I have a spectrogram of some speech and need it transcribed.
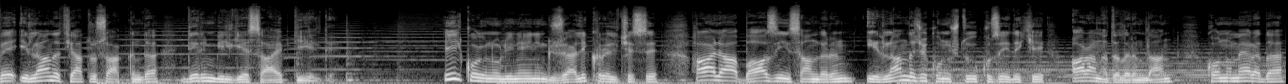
ve İrlanda tiyatrosu hakkında derin bilgiye sahip değildi. İlk oyunu Linnaeus'nin Güzellik Kraliçesi hala bazı insanların İrlandaca konuştuğu kuzeydeki Aran adalarından Connemera'da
